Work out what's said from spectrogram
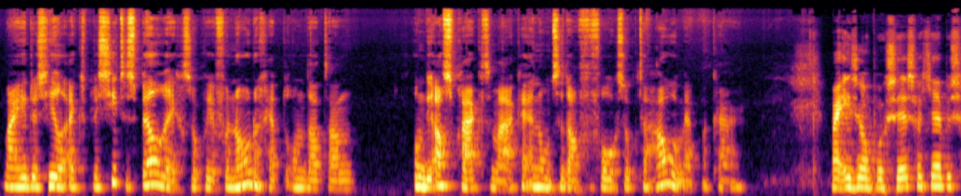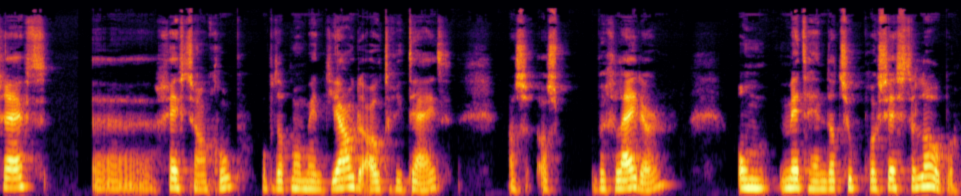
Waar je dus heel expliciete spelregels ook weer voor nodig hebt om dat dan om die afspraken te maken en om ze dan vervolgens ook te houden met elkaar. Maar in zo'n proces wat jij beschrijft, uh, geeft zo'n groep op dat moment jou de autoriteit als, als begeleider om met hen dat zoekproces te lopen.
